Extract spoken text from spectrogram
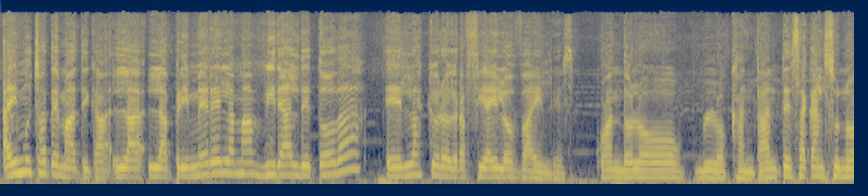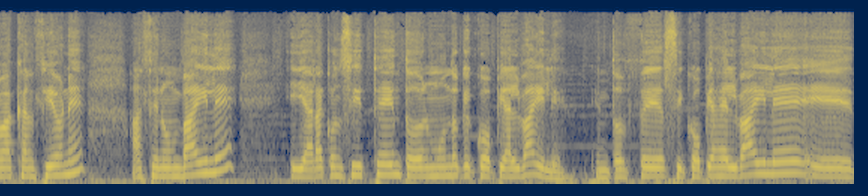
Hay mucha temática. La, la primera y la más viral de todas es las coreografías y los bailes. Cuando los, los cantantes sacan sus nuevas canciones, hacen un baile y ahora consiste en todo el mundo que copia el baile. Entonces, si copias el baile, eh,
